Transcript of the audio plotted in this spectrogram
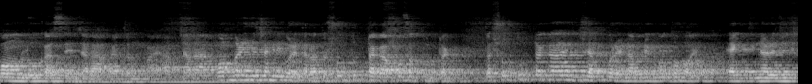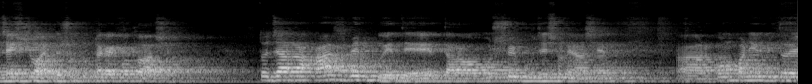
কম লোক আছে যারা বেতন পায়। আর যারা কোম্পানিতে চাকরি করে, তারা তো সত্তর টাকা, পঁচাত্তর টাকা। তো সত্তর টাকা হিসাব করেন আপনি কত হয়? এক দিনারে যদি চারশো হয়, তো সত্তর টাকায় কত আসে? তো যারা আসবেন কুয়েতে, তারা অবশ্যই বুঝে শুনে আসেন। আর কোম্পানির ভিতরে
